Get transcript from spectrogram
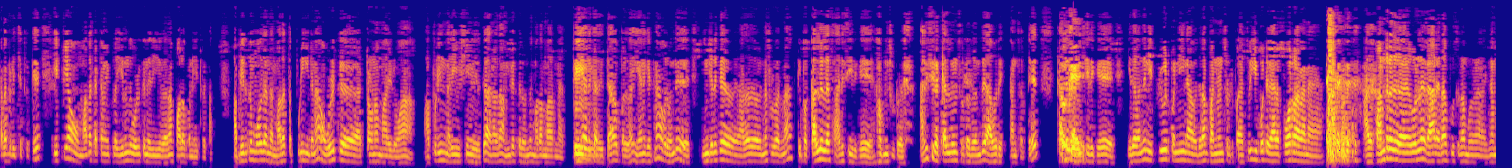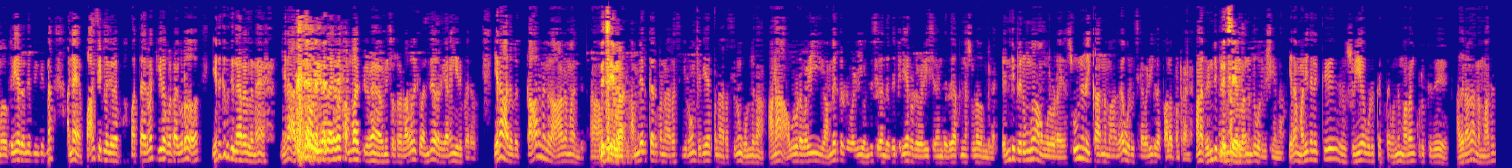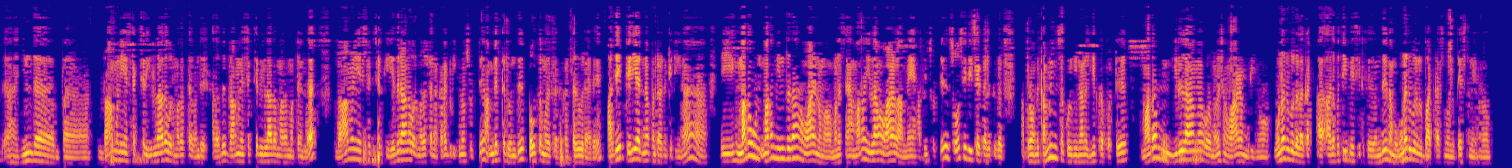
கடைபிடிச்சிட்டு இருக்கு இப்பயும் அவன் மத கட்டமைப்புல இருந்து ஒழுக்க நெறிகளை தான் ஃபாலோ பண்ணிட்டு இருக்கான் அப்படி இருக்கும்போது அந்த மதத்தை புடிங்கிட்டனா ஒழுக்க அற்றவனா மாறிடுவான். அப்படின்னு நிறைய விஷயங்கள் இருக்கு. அதனாலதான் அம்பேத்கர் வந்து மதம் மாறினார். பெரியாருக்கு அது தேவைப்படல. ஏன்னு கேட்டா அவர் வந்து இங்க இருக்க அதாவது என்ன சொல்லுவாருன்னா இப்ப கல்லுல அரிசி இருக்கு அப்படின்னு சொல்றாரு. அரிசியில கல்லுன்னு சொல்றது வந்து அவரு கான்செப்ட் கல்லுல. அரிசி இருக்கு. இத வந்து நீ பியூர் பண்ணி நான் இதெல்லாம் பண்ணுன்னு சொல்லிட்டு தூக்கி போட்டு வேற போடுறா வேணா. அது பண்றது உள்ள வேற ஏதாவது புதுசுலாம் நம்ம பெரியார் வந்து எப்படின்னு கேட்டா அண்ணே பாக்கெட்ல இருக்கிற பத்தாயிரம் ரூபாய் கீழே போட்டா கூட எடுக்கிறதுக்கு நேரம் இல்லைண்ணே. ஏன்னா அதுக்கு ஒரு இருபதாயிரம் ரூபாய் சம்பாதிச்சிருவேன் அப்படின்னு சொல்ற லெவலுக்கு வந்து அவர் இறங்கி இருப்பாரு ஏன்னா அதோட காரணங்கள் ஆழமா இருந்து. அம்பேத்கர் பண்ண அரசியலும் பெரியார் பண்ண அரசியலும் ஒண்ணுதான். ஆனா அவரோட வழி அம்பேத்கரோட வழி வந்து சிறந்தது பெரியாரோட வழி சிறந்தது அப்படின்னு சொல்ல விரும்பல. ரெண்டு பேரும் அவங்களோட சூழ்நிலை காரணமாக ஒரு சில வழிகளை ஃபாலோ பண்றாங்க. ஆனா ரெண்டு பேரும். பேசுனது ஒரு விஷயம் தான் ஏன்னா மனிதனுக்கு சுய ஒழுக்கத்தை வந்து மதம் கொடுக்குது. அதனால அந்த மத இந்த பிராமணிய ஸ்ட்ரக்சர் இல்லாத ஒரு மதத்தை வந்து அதாவது பிராமணிய ஸ்ட்ரக்சர் இல்லாத மதம் மட்டும் இல்ல பிராமணிய ஸ்ட்ரக்சருக்கு எதிரான ஒரு மதத்தை நான் கடைபிடிக்கணும்னு சொல்லிட்டு அம்பேத்கர் வந்து பௌத்த மதத்தை தழுவுறாரு அதே பெரியார் என்ன பண்றாருன்னு கேட்டீங்கன்னா மதம் மதம் இருந்துதான் வாழணும் அவன் மனுஷன் மதம் இல்லாம வாழலாமே அப்படின்னு சொல்லிட்டு சோசியலிச கருத்துக்கள் அப்புறம் வந்து கம்யூனிச கொள்கையினால ஈர்க்கப்பட்டு மதம் இல்லாம ஒரு மனுஷன் வாழ முடியும் உணர்வுகளை அத பத்தி பேசிட்டு இருக்கிறது வந்து நம்ம உணர்வுகள் பாட்காஸ்ட் ஒண்ணு பேச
